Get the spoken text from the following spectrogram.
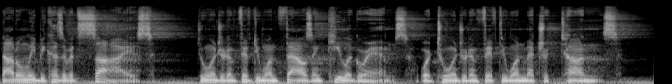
not only because of its size, 251,000 kilograms or 251 metric tons,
